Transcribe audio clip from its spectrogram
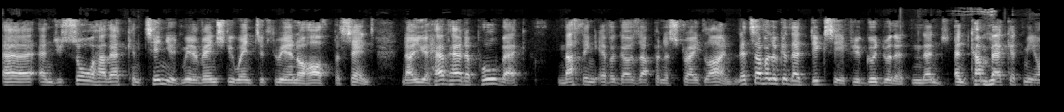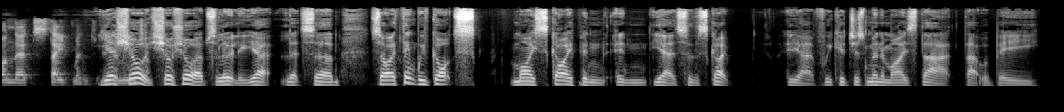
Uh, and you saw how that continued. We eventually went to 3.5%. Now you have had a pullback. Nothing ever goes up in a straight line. Let's have a look at that, Dixie, if you're good with it, and then and come yeah. back at me on that statement. Yeah, sure, sure, sure, absolutely. Yeah, let's. Um, so I think we've got my Skype in in yeah. So the Skype yeah, if we could just minimize that, that would be.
